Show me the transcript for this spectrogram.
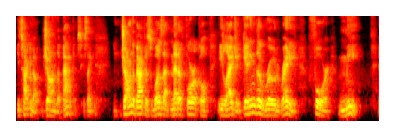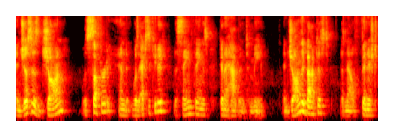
he's talking about John the Baptist. He's like, John the Baptist was that metaphorical Elijah getting the road ready for me. And just as John was suffered and was executed, the same thing's going to happen to me. And John the Baptist has now finished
